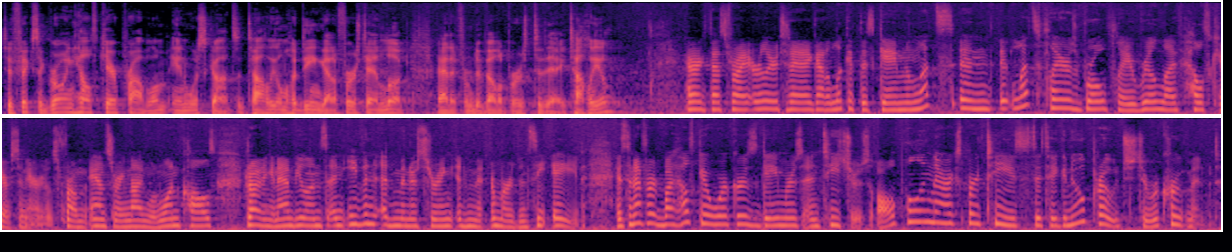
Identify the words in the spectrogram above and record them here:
to fix a growing healthcare problem in Wisconsin. Tahlil Mohadin got a firsthand look at it from developers today. Tahlil? Eric, that's right. Earlier today, I got a look at this game, and let's and it lets players role play real life healthcare scenarios, from answering 911 calls, driving an ambulance, and even administering emergency aid. It's an effort by healthcare workers, gamers, and teachers, all pulling their expertise to take a new approach to recruitment.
